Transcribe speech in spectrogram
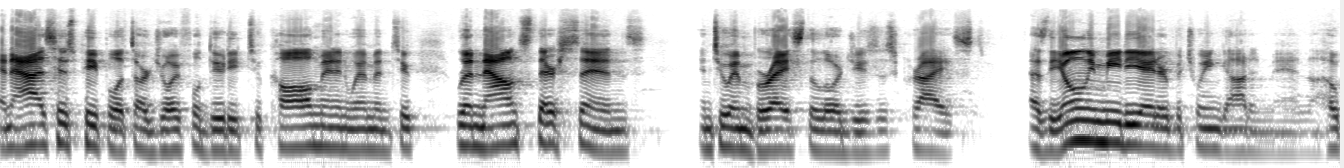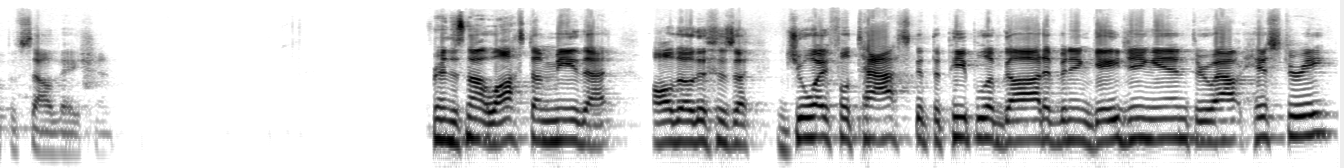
And as His people, it's our joyful duty to call men and women to renounce their sins and to embrace the Lord Jesus Christ as the only mediator between God and man, the hope of salvation. Friends, it's not lost on me that although this is a joyful task that the people of God have been engaging in throughout history,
